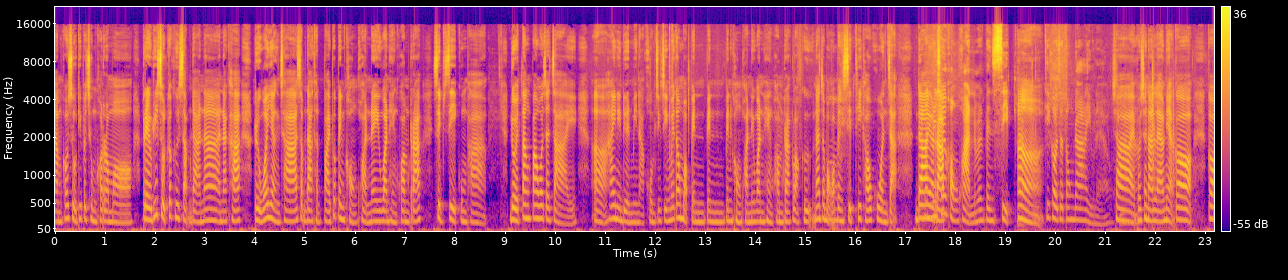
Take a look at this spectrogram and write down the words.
นำเข้าสู่ที่ประชุมคอรมอเร็วที่สุดก็คือสัปดาห์หน้านะคะ หรือว่าอย่างช้าสัปดาห์ถัดไปเพื่อเป็นของขวัญในวันแห่งความรัก 14 กุมภา โดยตั้งเป้าว่าจะจ่ายให้ในเดือนมีนาคม จริง ๆ ไม่ต้องบอกเป็นเป็นเป็นของขวัญในวันแห่งความรักหรอกคือ น่าจะบอกว่าเป็นสิทธิ์ที่เขาควรจะได้รับไม่ใช่ของขวัญมันเป็นสิทธิ์ที่เขาจะต้องได้อยู่แล้ว ใช่ เพราะฉะนั้นแล้วเนี่ยก็ก็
